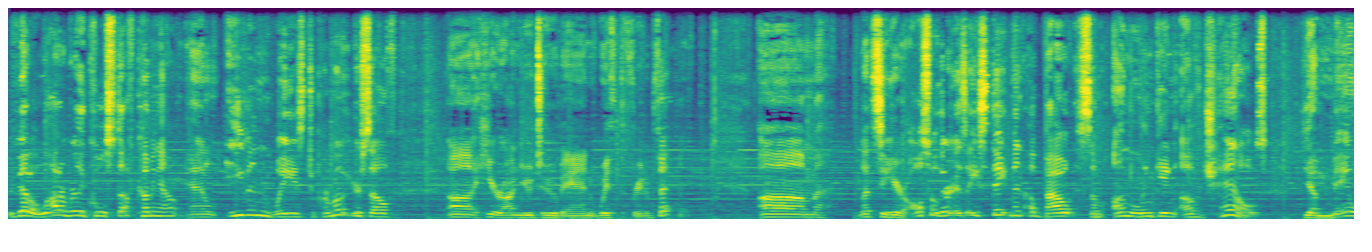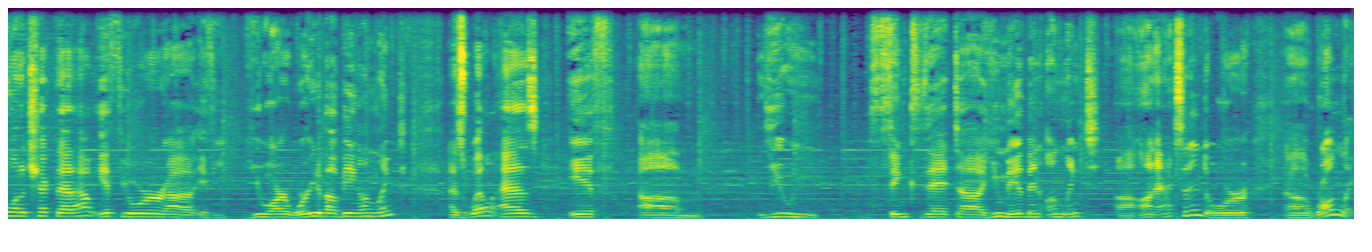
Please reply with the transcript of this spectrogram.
We've got a lot of really cool stuff coming out and even ways to promote yourself uh, here on YouTube and with the Freedom Family. Um, let's see here. Also, there is a statement about some unlinking of channels. You may want to check that out if you're uh, if you are worried about being unlinked, as well as if um, you think that uh, you may have been unlinked uh, on accident or uh, wrongly.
